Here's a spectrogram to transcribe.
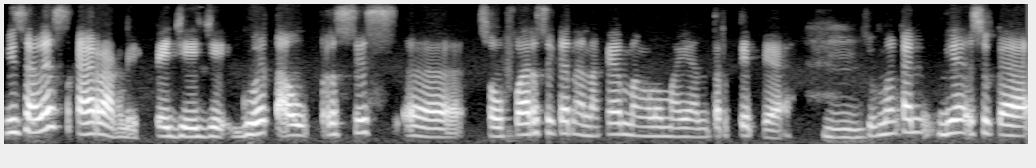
misalnya sekarang nih PJJ, gue tahu persis uh, so far sih kan anaknya emang lumayan tertib ya. Hmm. Cuma kan dia suka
